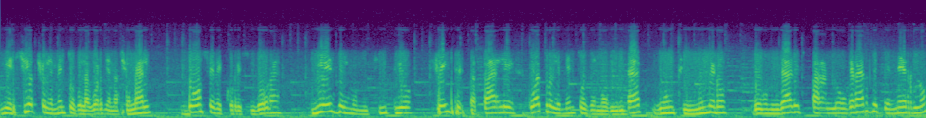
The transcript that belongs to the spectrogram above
18 elementos de la Guardia Nacional, 12 de corregidora, 10 del municipio, 6 estatales, 4 elementos de movilidad y un sinnúmero de unidades para lograr detenerlo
